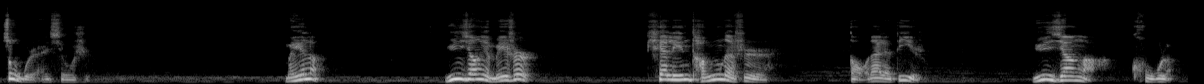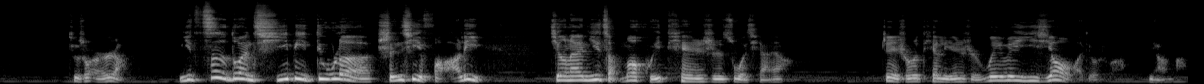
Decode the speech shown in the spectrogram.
骤然消失，没了。云香也没事天林疼的是倒在了地上。云香啊，哭了，就说：“儿啊，你自断其臂，丢了神器法力，将来你怎么回天师座前呀？”这时候，天林是微微一笑啊，就说：“娘啊。”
